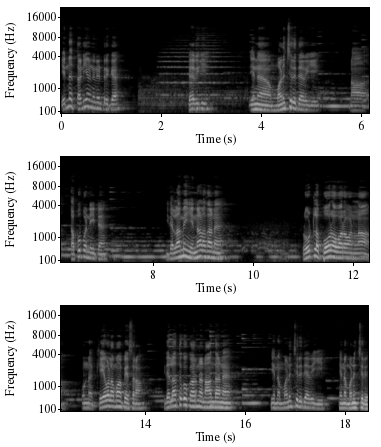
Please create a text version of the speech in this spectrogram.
என்ன தனியா நின்றுட்டு இருக்க? தேவகி என்ன மன்னிச்சிரு தேவகி. நான் தப்பு பண்ணிட்டேன். இதெல்லாமே என்னால தானே ரோட்ல போற வரவன்லாம் உன்னை கேவலமா பேசுறான். இது எல்லாத்துக்கும் காரணம் நான் தானே. என்னை மன்னிச்சிரு தேவகி. என்னை மன்னிச்சிரு.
